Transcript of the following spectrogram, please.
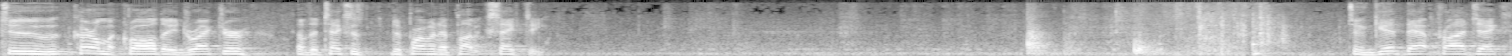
to Colonel McCraw, the director of the Texas Department of Public Safety. To get that project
